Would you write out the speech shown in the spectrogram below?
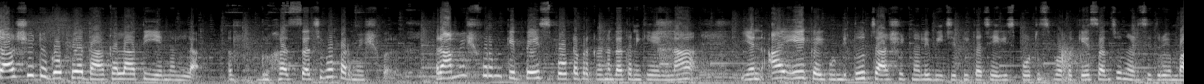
ಚಾರ್ಜ್ ಶೀಟ್ ಗೌಪ್ಯ ದಾಖಲಾತಿ ಏನಲ್ಲ. ಗೃಹ ಸಚಿವ ಪರಮೇಶ್ವರ್. ರಾಮೇಶ್ವರಂ ಕೆಪ್ಪೆ ಸ್ಫೋಟ ಪ್ರಕರಣದ ತನಿಖೆಯನ್ನ ಎನ್ಐಎ ಕೈಗೊಂಡಿದ್ದು ಚಾರ್ಜ್ ಶೀಟ್ನಲ್ಲಿ ಬಿಜೆಪಿ ಕಚೇರಿ ಸ್ಫೋಟಿಸುವ ಬಗ್ಗೆ ಸಂಚು ನಡೆಸಿದ್ರು ಎಂಬ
